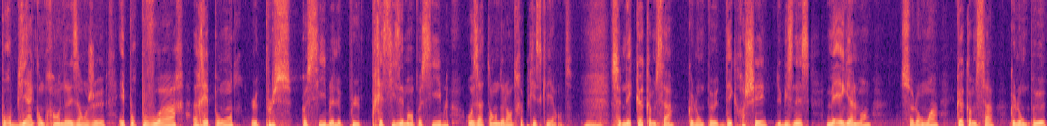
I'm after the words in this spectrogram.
pour bien comprendre les enjeux et pour pouvoir répondre le plus possible et le plus précisément possible aux attentes de l'entreprise cliente. Mmh. Ce n'est que comme ça que l'on peut décrocher du business, mais également, selon moi, que comme ça que l'on peut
